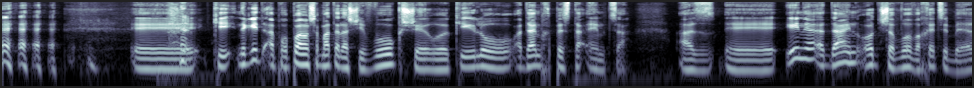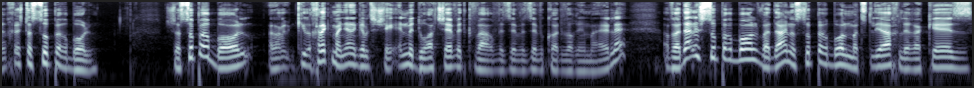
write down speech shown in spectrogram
אה, כי נגיד, אפרופו מה שאמרת על השיווק, שהוא כאילו עדיין מחפש את האמצע. אז אה, הנה עדיין עוד שבוע וחצי בערך, יש את הסופרבול. שהסופרבול, כאילו חלק מהעניין גם שאין מדורת שבט כבר וזה וזה וכל הדברים האלה, אבל עדיין יש סופרבול, ועדיין הסופרבול מצליח לרכז,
